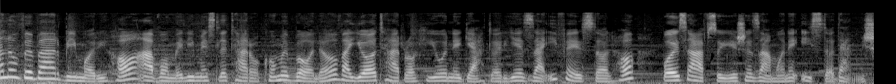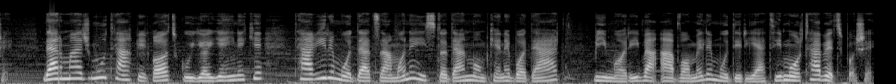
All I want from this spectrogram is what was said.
علاوه بر بیماری ها عواملی مثل تراکم بالا و یا طراحی و نگهداری ضعیف استال ها باعث افزایش زمان ایستادن میشه. در مجموع تحقیقات گویای اینه که تغییر مدت زمان ایستادن ممکنه با درد بیماری و عوامل مدیریتی مرتبط باشه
